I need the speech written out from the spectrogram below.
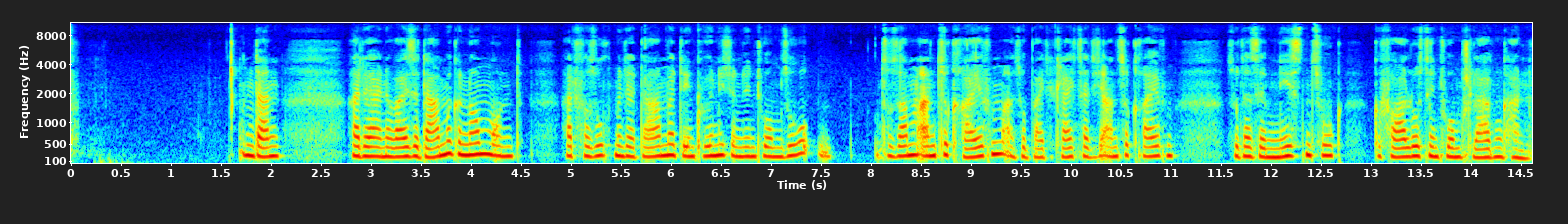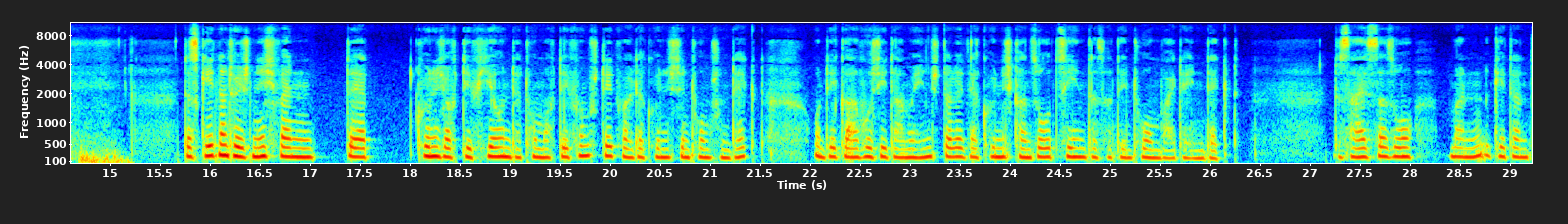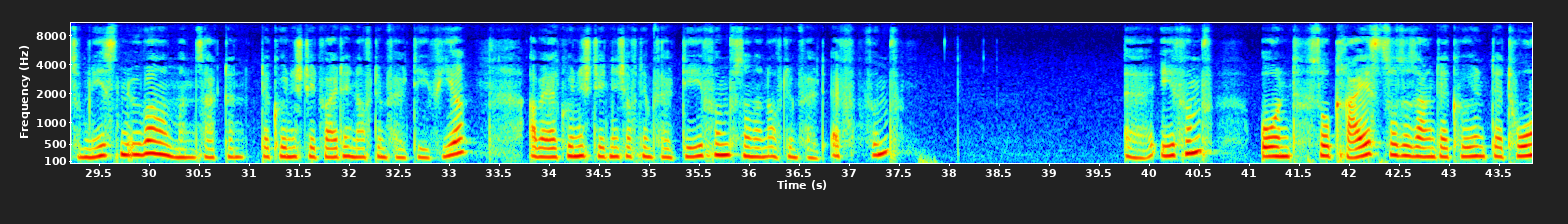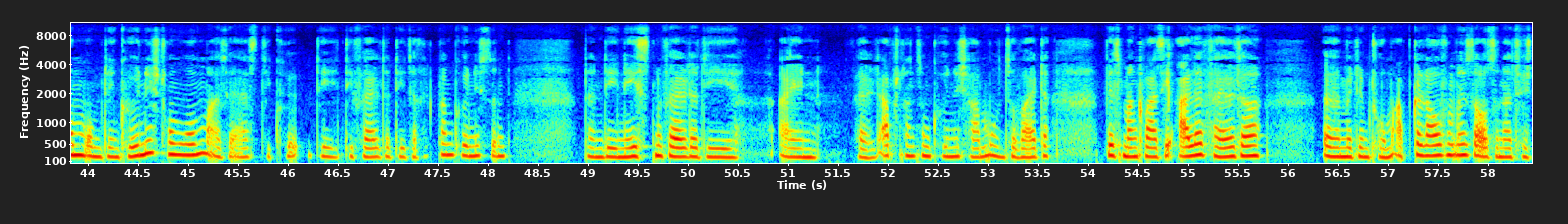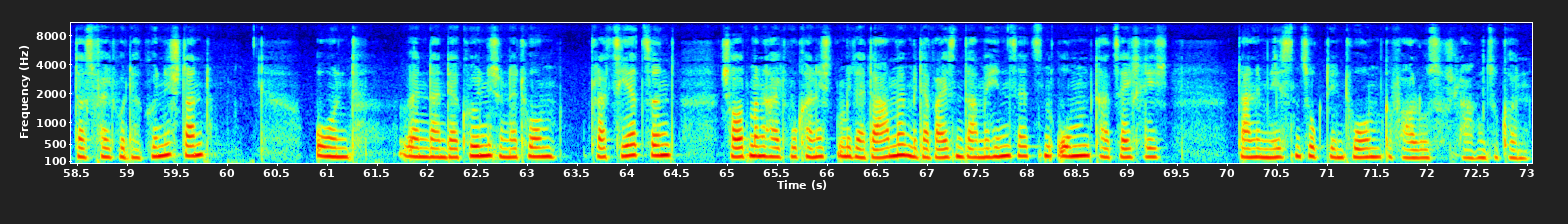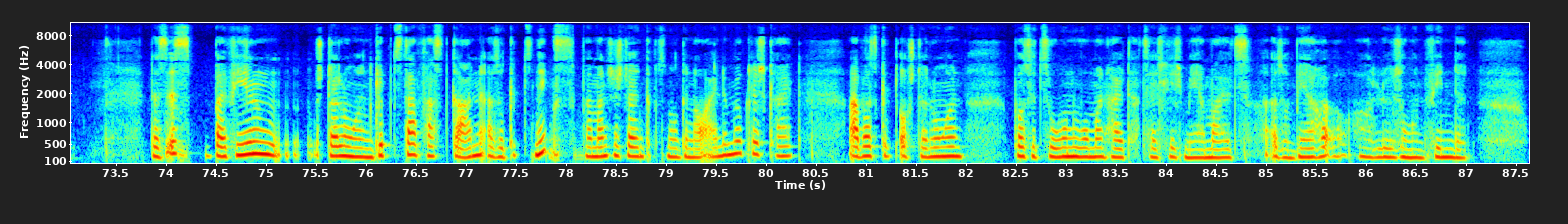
Und dann hat er eine weiße Dame genommen und hat versucht mit der Dame den König und den Turm so zusammen anzugreifen, also beide gleichzeitig anzugreifen, so dass er im nächsten Zug gefahrlos den Turm schlagen kann. Das geht natürlich nicht, wenn der König auf D4 und der Turm auf D5 steht, weil der König den Turm schon deckt. Und egal, wo ich die Dame hinstelle, der König kann so ziehen, dass er den Turm weiterhin deckt. Das heißt also, man geht dann zum nächsten über und man sagt dann, der König steht weiterhin auf dem Feld D4 aber der König steht nicht auf dem Feld D5, sondern auf dem Feld F5, äh, E5 und so kreist sozusagen der, König, der Turm um den König drumherum, also erst die, die, die Felder, die direkt beim König sind, dann die nächsten Felder, die ein Feld Abstand zum König haben und so weiter, bis man quasi alle Felder äh, mit dem Turm abgelaufen ist, außer natürlich das Feld, wo der König stand. Und wenn dann der König und der Turm platziert sind, schaut man halt, wo kann ich mit der Dame, mit der weißen Dame hinsetzen, um tatsächlich dann im nächsten Zug den Turm gefahrlos schlagen zu können. Das ist bei vielen Stellungen gibt's da fast gar nicht, also gibt's nichts. Bei manchen Stellen gibt's nur genau eine Möglichkeit, aber es gibt auch Stellungen, Positionen, wo man halt tatsächlich mehrmals, also mehrere Lösungen findet.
